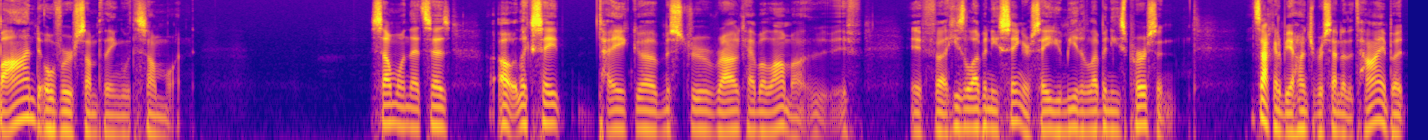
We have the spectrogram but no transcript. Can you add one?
bond over something with someone. Someone that says, "Oh, like say take uh, Mr. Ragheb Alama if if uh, he's a Lebanese singer, say you meet a Lebanese person, it's not going to be 100% of the time, but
